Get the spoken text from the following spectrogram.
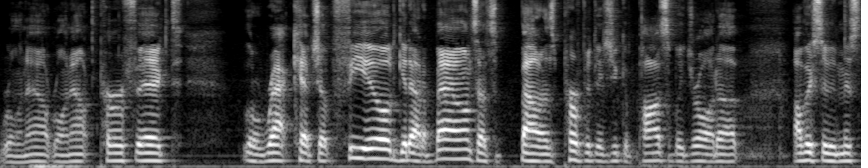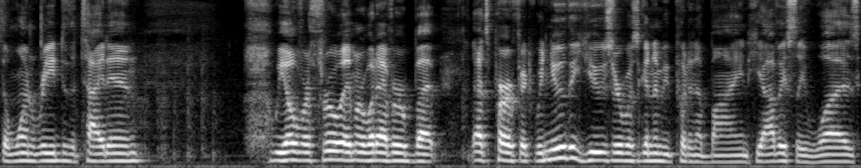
rolling out, rolling out, perfect little rat catch up field, get out of bounds. That's about as perfect as you could possibly draw it up. Obviously, we missed the one read to the tight end. We overthrew him or whatever, but that's perfect. We knew the user was going to be put in a bind. He obviously was.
